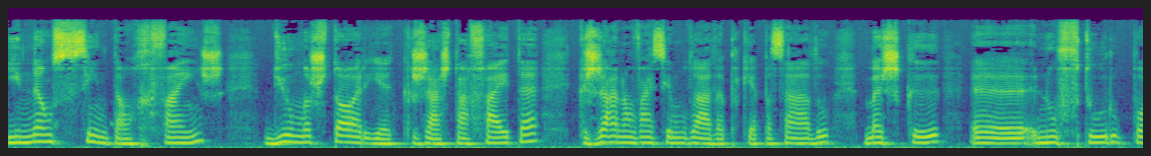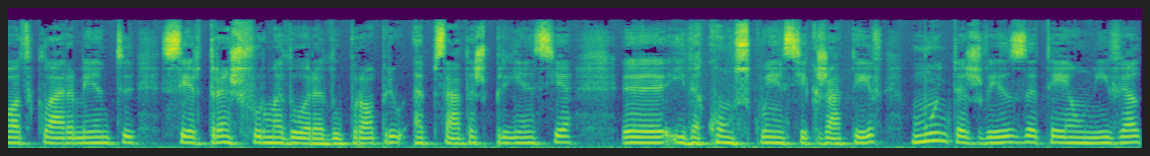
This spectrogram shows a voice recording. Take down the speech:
e não se sintam reféns de uma história que já está feita, que já não vai ser mudada porque é passado, mas que uh, no futuro pode claramente ser transformadora do próprio, apesar da experiência uh, e da consequência que já teve, muitas vezes até a um nível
